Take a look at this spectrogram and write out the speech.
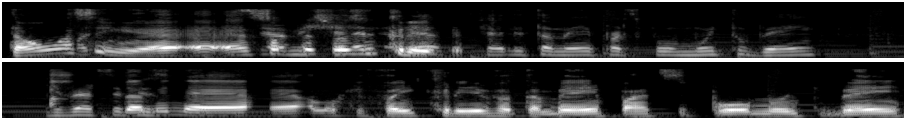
Então, assim, é, é, é são pessoas incríveis. Né? A Michelle também participou muito bem. Diversos da Minello, que foi incrível também, participou muito bem.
